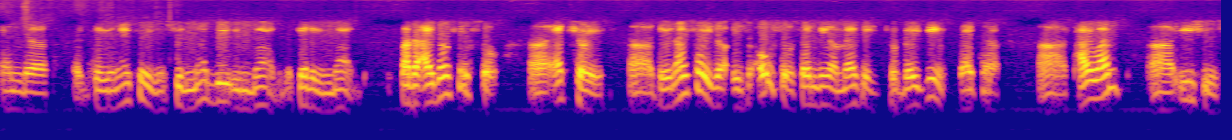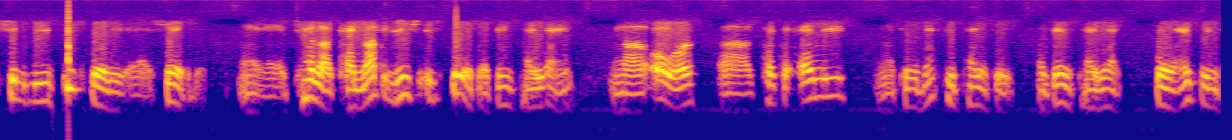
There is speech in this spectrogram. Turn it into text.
and the United States should not be involved, get involved. But I don't think so. Uh, actually, uh, the United States is also sending a message to Beijing that uh, uh, Taiwan issues should be peacefully solved. China cannot use its force against Taiwan or take any provocative policy against Taiwan. So I think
